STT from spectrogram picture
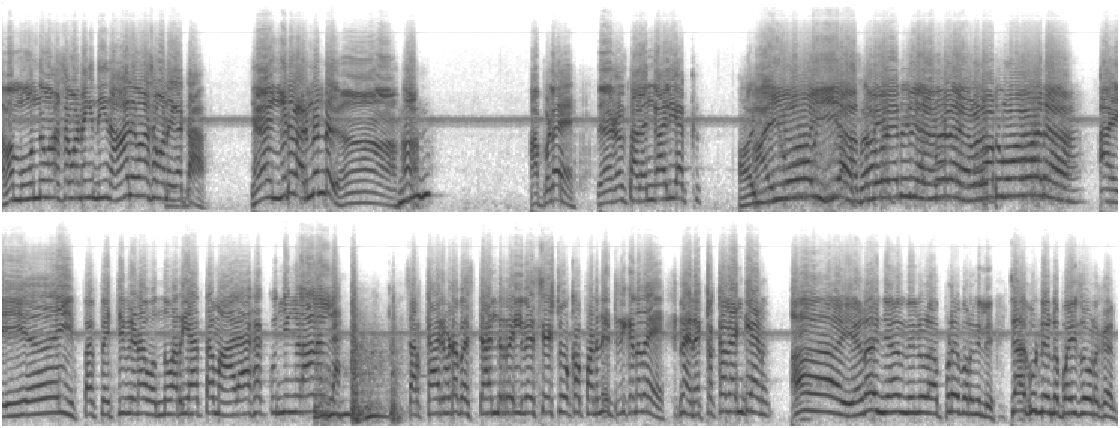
അവൻ മൂന്ന് മാസം മാസമാണെങ്കിൽ നീ നാല് മാസം മാസമാണ് കേട്ടാ. ഞാൻ ഇങ്ങോട്ട് വരണുണ്ട്. അപ്പളേ വേഗം സ്ഥലം കാലിയാക്ക്. അയ്യോ ഈ അയ്യോ ഇപ്പൊ പെറ്റ് വീണ ഒന്നും അറിയാത്ത മാലാഹ കുഞ്ഞുങ്ങളാണല്ല. സർക്കാർ ഇവിടെ ബസ് സ്റ്റാൻഡ് റെയിൽവേ സ്റ്റേഷനും ഒക്കെ പണിതിട്ടിരിക്കണതേ. നിനക്കൊക്കെ വേണ്ടിയാണ്. ആ എടാ ഞാൻ നിന്നോട് അപ്പളേ പറഞ്ഞില്ലേ ചാക്കുണ്ടി എന്റെ പൈസ കൊടുക്കാൻ.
